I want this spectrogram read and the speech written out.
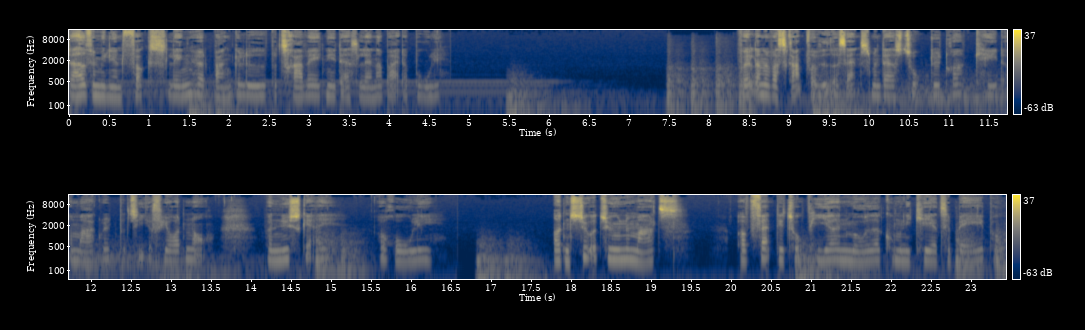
Der havde familien Fox længe hørt bankelyde på trævæggene i deres landarbejderbolig. Forældrene var skræmt for videre sans, men deres to døtre, Kate og Margaret på 10 og 14 år, var nysgerrige og rolige. Og den 27. marts opfandt de to piger en måde at kommunikere tilbage på.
